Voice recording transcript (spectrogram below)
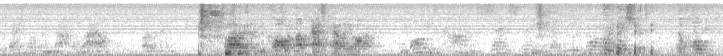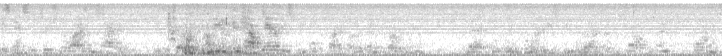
professionals are not allowed to hug them, to talk to them, to call them up, ask how they are. All these common sense things that have to do with normal relationships. The whole is institutionalized insanity. It's a joke. I mean, and how dare these people try to put it in a program that who are these people that have such a small percentage of performance?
